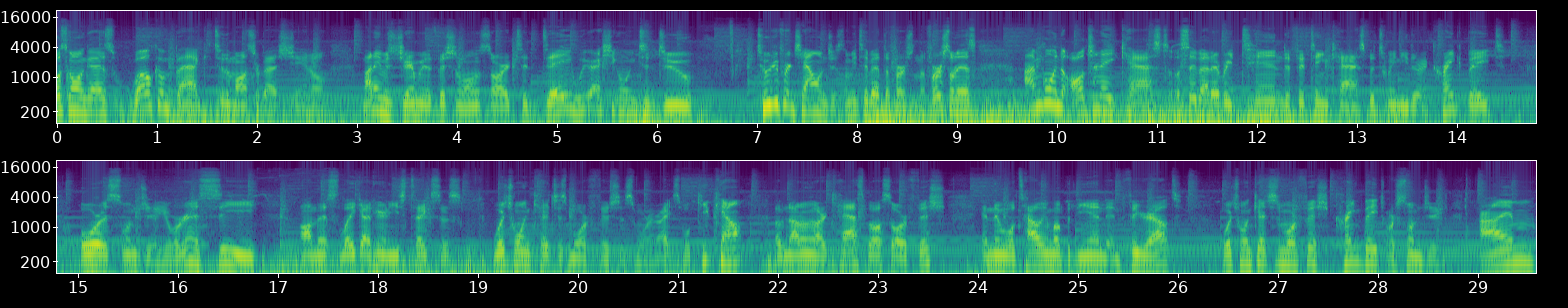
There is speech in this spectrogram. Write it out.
What's going on guys? Welcome back to the Monster Bass channel. My name is Jeremy with Fishing Lone Star. Today we're actually going to do two different challenges. Let me tell you about the first one. The first one is I'm going to alternate cast, let's say about every 10 to 15 casts between either a crankbait or a swim jig. And we're gonna see on this lake out here in East Texas, which one catches more fish this morning, right? So we'll keep count of not only our cast, but also our fish, and then we'll tally them up at the end and figure out which one catches more fish, crankbait or swim jig. I'm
